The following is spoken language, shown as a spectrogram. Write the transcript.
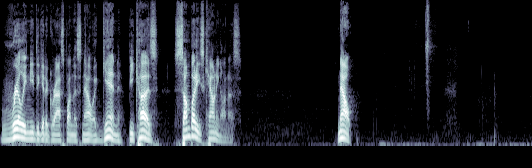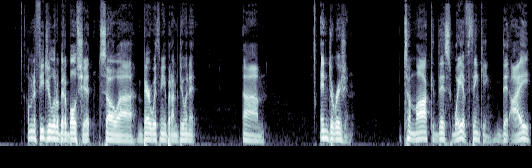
really need to get a grasp on this now again because somebody's counting on us. Now, I'm to feed you a little bit of bullshit. So uh, bear with me, but I'm doing it um, in derision to mock this way of thinking that I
